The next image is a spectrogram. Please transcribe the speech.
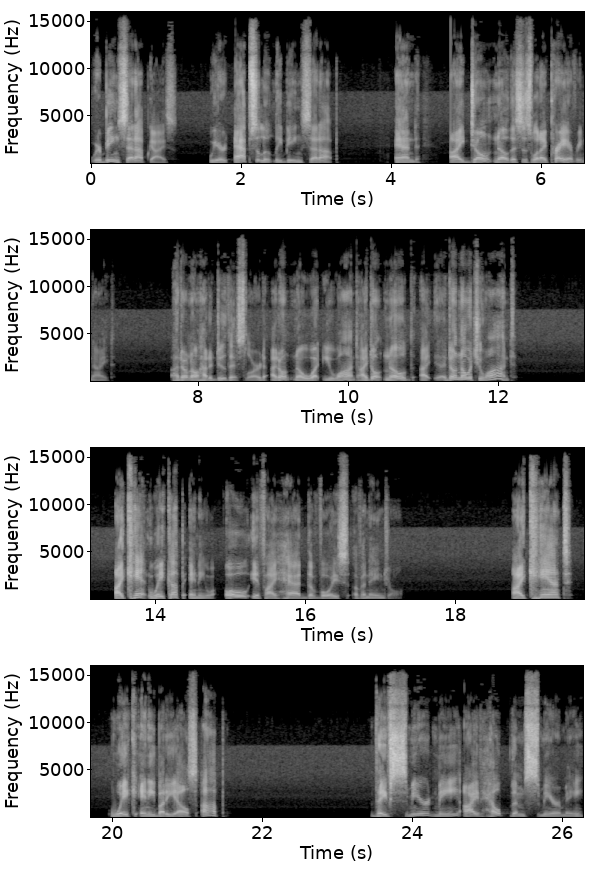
We're being set up, guys. We are absolutely being set up. And I don't know. This is what I pray every night. I don't know how to do this, Lord. I don't know what you want. I don't know. I, I don't know what you want. I can't wake up anyone. Oh, if I had the voice of an angel. I can't wake anybody else up. They've smeared me. I've helped them smear me.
